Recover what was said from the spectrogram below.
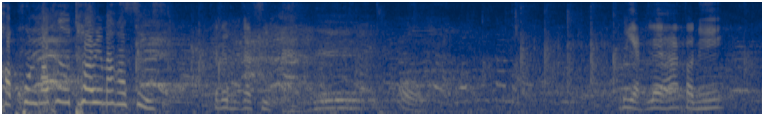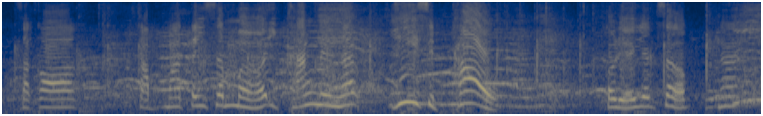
ขอบคุณเขาคือเทอริมาคาซิสก็เลยเป็นกระสิบโอ้เบียดเลยฮะตอนนี้ สกอร์กลับมาตีเสมออีกครั้งหนึ่งครับ 20 เท่าเกาหลียังเสิร์ฟนะมา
